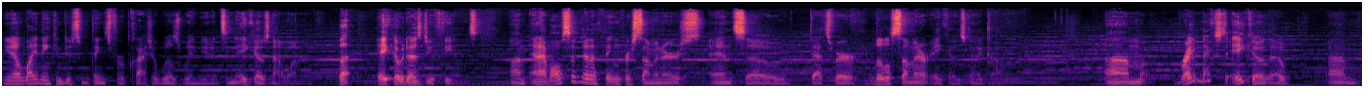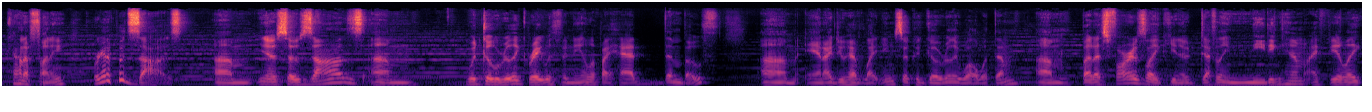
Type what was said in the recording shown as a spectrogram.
you know, Lightning can do some things for Clash of Wills wind units, and Eiko's not one of them. But Eiko does do fields. Um, and I've also got a thing for summoners, and so that's where little summoner Eiko is going to go. Um, right next to Eiko, though, um, kind of funny, we're going to put Zaz. Um, you know, so Zaz um, would go really great with Vanille if I had them both. Um, and I do have lightning, so it could go really well with them. Um, but as far as like you know, definitely needing him, I feel like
